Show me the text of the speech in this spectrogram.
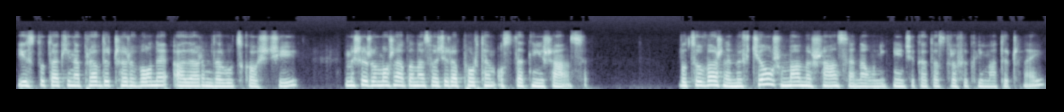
jest to taki naprawdę czerwony alarm dla ludzkości, myślę, że można to nazwać raportem ostatniej szansy. Bo co ważne, my wciąż mamy szansę na uniknięcie katastrofy klimatycznej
